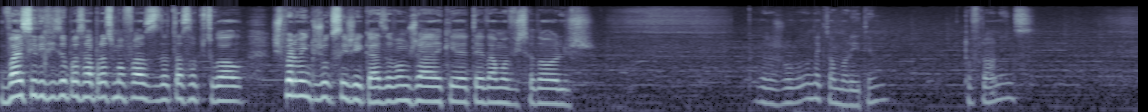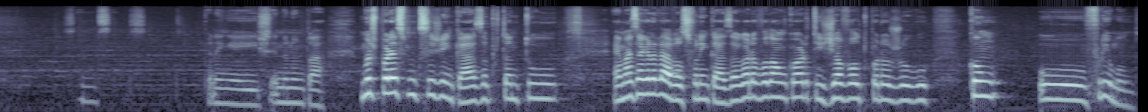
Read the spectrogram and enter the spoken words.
Vai ser difícil passar a próxima fase da Taça Portugal. Espero bem que o jogo seja em casa. Vamos já aqui até dar uma vista de olhos. Onde é que está o Marítimo? Estou Fronings? Esperem aí, isto ainda não está. Mas parece-me que seja em casa, portanto é mais agradável se for em casa. Agora vou dar um corte e já volto para o jogo com o Friamundo.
